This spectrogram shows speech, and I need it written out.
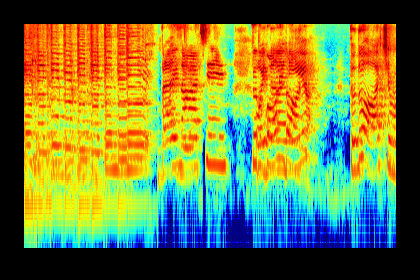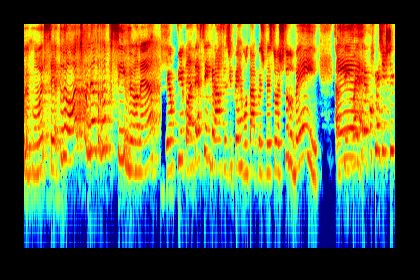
Oi, Nath. Tudo Oi, bom, Dani. Tudo ótimo e com você. Tudo ótimo dentro do possível, né? Eu fico até sem graça de perguntar para as pessoas, tudo bem? Assim, É. Mas é porque a gente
